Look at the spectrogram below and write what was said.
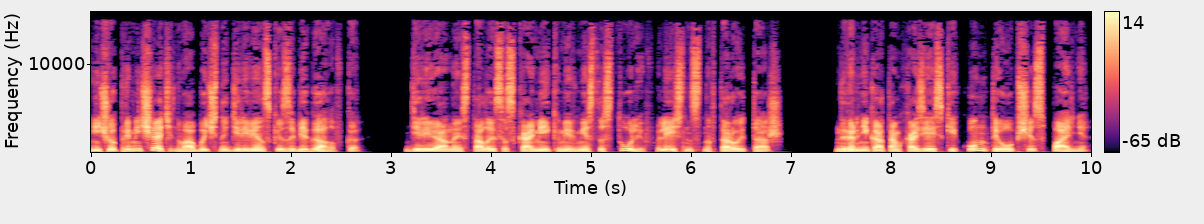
Ничего примечательного, обычная деревенская забегаловка. Деревянные столы со скамейками вместо стульев, лестница на второй этаж. Наверняка там хозяйские комнаты и общая спальня.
